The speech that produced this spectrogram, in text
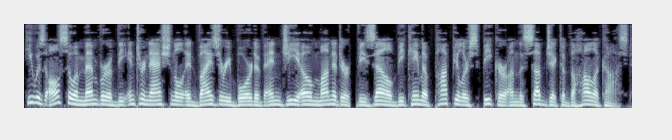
He was also a member of the International Advisory Board of NGO Monitor. Wiesel became a popular speaker on the subject of the Holocaust.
